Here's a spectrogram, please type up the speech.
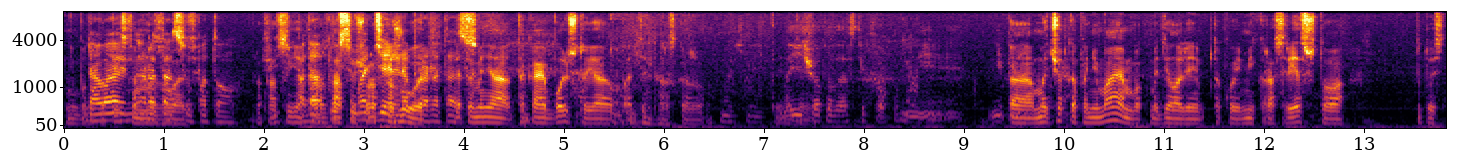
не буду по Давай песням на ротацию называть. потом. Ротацию Чуть я про ротацию еще расскажу. про Это ротацию. у меня такая боль, что я отдельно расскажу. Это И что тогда с ТикТоком? Не, не Э, Мы четко понимаем, вот мы делали такой микросрез, что ну, то есть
